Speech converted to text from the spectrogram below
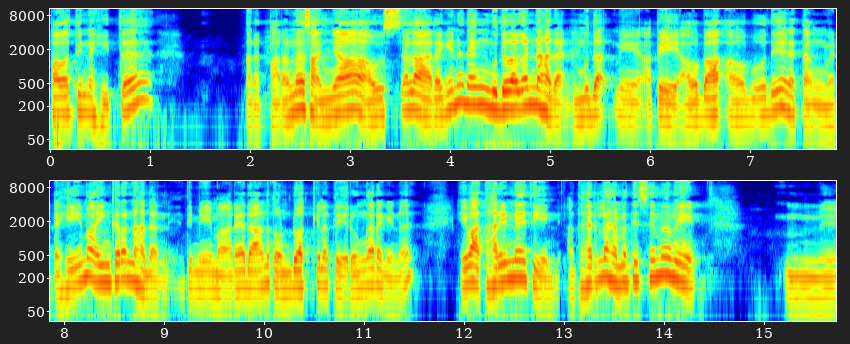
පවතින හිත අර පරණ සංඥා අවුස්සලා අරගෙන දැන් මුදව ගන්න හදන්නේ. මුද මේ අපේ අවබෝධය නැත්තම් වැටහීම අයින් කරන්න හදන්නේ. ඉතින් මේ මායя දාන තොණ්ඩුවක් කියලා තේරුම් අරගෙන ඒවා අතහරින්නයි තියෙන්නේ. අතහැරලා හැමතිස්සෙම මේ මේ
